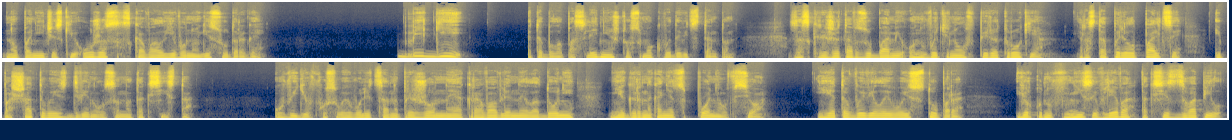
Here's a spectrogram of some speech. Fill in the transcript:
но панический ужас сковал его ноги судорогой. «Беги!» Это было последнее, что смог выдавить Стентон. Заскрежетав зубами, он вытянул вперед руки, растопырил пальцы и, пошатываясь, двинулся на таксиста. Увидев у своего лица напряженные окровавленные ладони, негр наконец понял все. И это вывело его из ступора. Юркнув вниз и влево, таксист завопил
